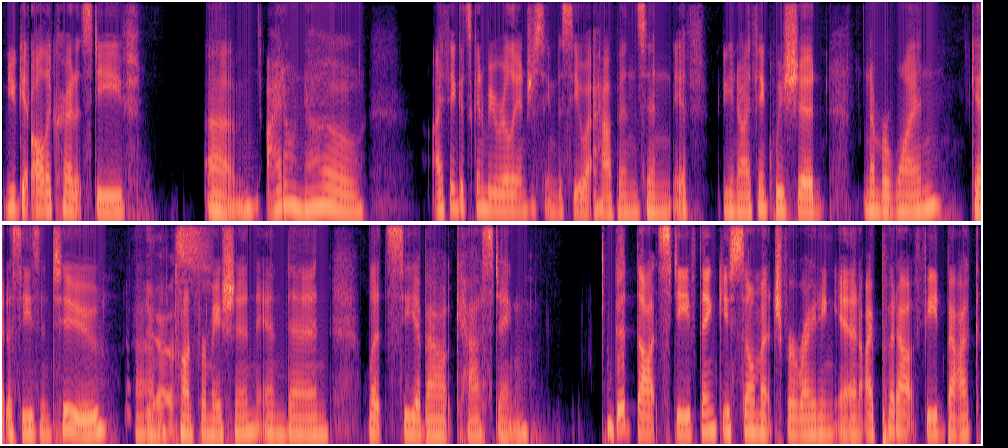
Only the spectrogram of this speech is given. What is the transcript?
you get all the credit, Steve. Um, I don't know. I think it's going to be really interesting to see what happens, and if you know, I think we should number one get a season two um, Yes. confirmation, and then let's see about casting. Good thought, Steve. Thank you so much for writing in. I put out feedback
